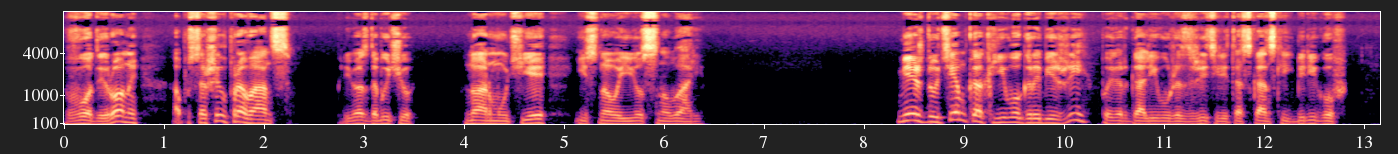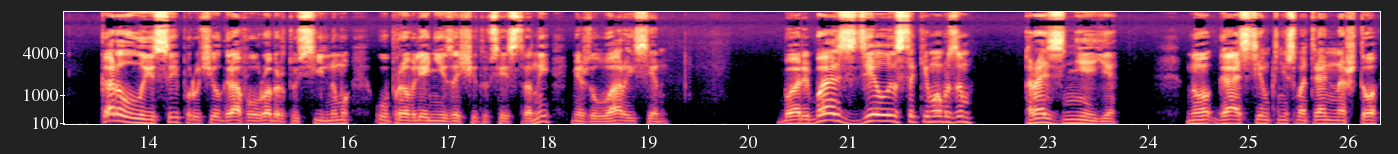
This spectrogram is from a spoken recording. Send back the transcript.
в воды Роны, опустошил Прованс, привез добычу в Нуармутье и снова явился на Луаре. Между тем, как его грабежи повергали в ужас жителей тосканских берегов, Карл Лысый поручил графу Роберту Сильному управление и защиту всей страны между Луарой и Сеной. Борьба сделалась таким образом разнее, но Гастинг, несмотря ни на что,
